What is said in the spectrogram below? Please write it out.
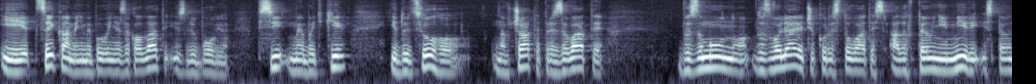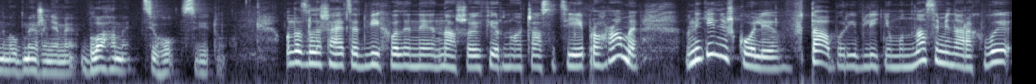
І цей камінь ми повинні закладати із любов'ю. Всі ми батьки, і до цього навчати, призивати, безумовно, дозволяючи користуватись, але в певній мірі і з певними обмеженнями, благами цього світу. У нас залишається дві хвилини нашого ефірного часу цієї програми. В недільній школі, в таборі, в літньому, на семінарах ви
